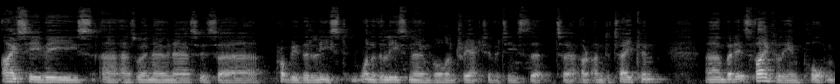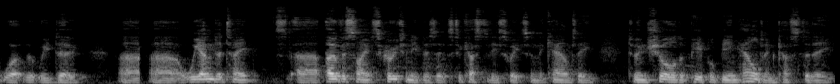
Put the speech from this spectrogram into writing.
ICVs, uh, as we're known as, is uh, probably the least one of the least known voluntary activities that uh, are undertaken, uh, but it's vitally important work that we do. Uh, we undertake oversight scrutiny visits to custody suites in the county to ensure that people being held in custody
